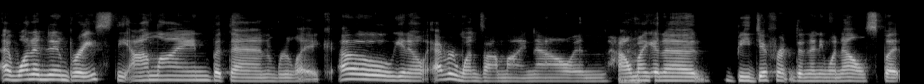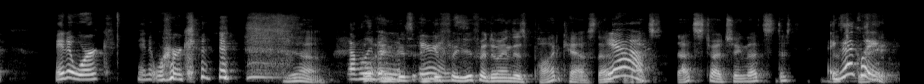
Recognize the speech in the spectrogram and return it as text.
I wanted to embrace the online, but then we're like, oh, you know, everyone's online now, and how am I going to be different than anyone else? But made it work. Made it work. yeah, definitely well, been and good, and good, for you for doing this podcast. That, yeah, that's that's stretching. That's, that's, that's exactly. Great.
